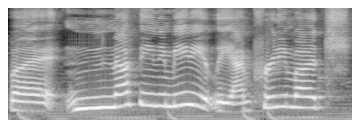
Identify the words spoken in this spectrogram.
but nothing immediately. I'm pretty much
